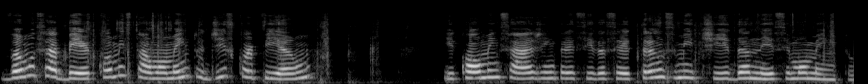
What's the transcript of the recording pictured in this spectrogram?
Vamos saber como está o momento de escorpião e qual mensagem precisa ser transmitida nesse momento.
